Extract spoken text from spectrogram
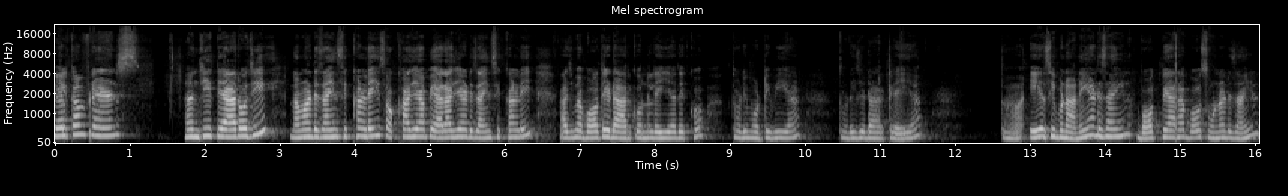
ਵੈਲਕਮ ਫਰੈਂਡਸ ਹਾਂਜੀ, ਤਿਆਰ ਹੋ ਜੀ? ਨਵਾਂ ਡਿਜ਼ਾਈਨ ਸਿੱਖਣ ਲਈ, ਸੌਖਾ ਜਿਹਾ, ਪਿਆਰਾ ਜਿਹਾ ਡਿਜ਼ਾਈਨ ਸਿੱਖਣ ਲਈ। ਅੱਜ ਮੈਂ ਬਹੁਤ ਹੀ ਡਾਰਕ ਉਨ ਲਈ ਆ, ਦੇਖੋ। ਥੋੜੀ ਮੋਟੀ ਵੀ ਆ ਥੋੜੀ ਜਿਹੀ ਡਾਰਕ ਲਈ ਆ। ਤਾਂ ਇਹ ਅਸੀਂ ਬਣਾਣੇ ਆ ਡਿਜ਼ਾਈਨ ਬਹੁਤ ਪਿਆਰਾ, ਬਹੁਤ ਸੋਹਣਾ ਡਿਜ਼ਾਈਨ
